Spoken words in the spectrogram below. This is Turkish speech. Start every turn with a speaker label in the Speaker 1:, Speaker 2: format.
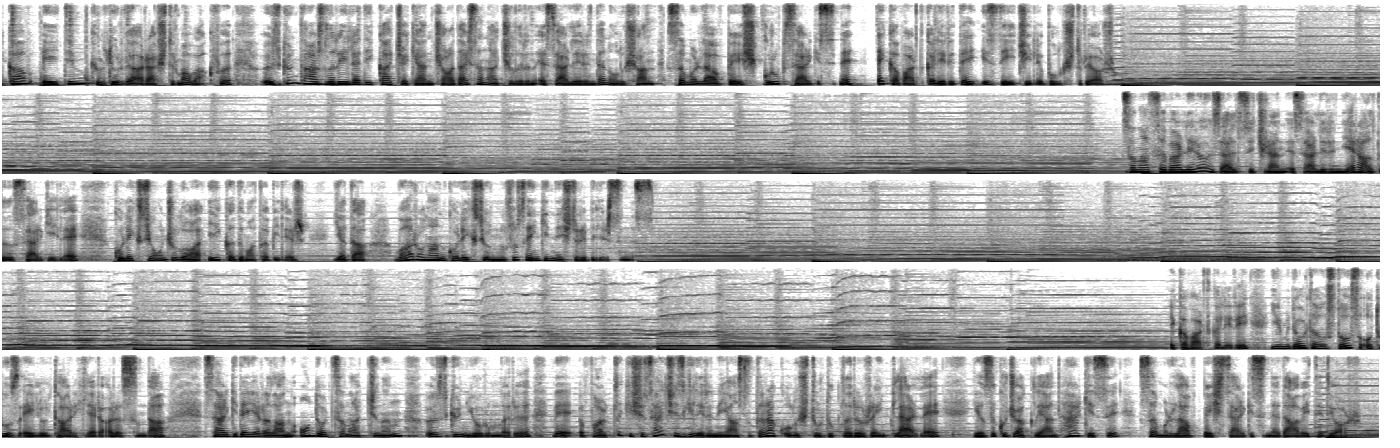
Speaker 1: EKAV Eğitim, Kültür ve Araştırma Vakfı, özgün tarzlarıyla dikkat çeken çağdaş sanatçıların eserlerinden oluşan Summer Love 5 grup sergisini EKAV Art Galeri'de izleyiciyle buluşturuyor. Sanatseverlere özel seçilen eserlerin yer aldığı sergiyle koleksiyonculuğa ilk adım atabilir ya da var olan koleksiyonunuzu zenginleştirebilirsiniz. Ekavart Galeri 24 Ağustos 30 Eylül tarihleri arasında sergide yer alan 14 sanatçının özgün yorumları ve farklı kişisel çizgilerini yansıtarak oluşturdukları renklerle yazı kucaklayan herkesi Summer Love 5 sergisine davet ediyor.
